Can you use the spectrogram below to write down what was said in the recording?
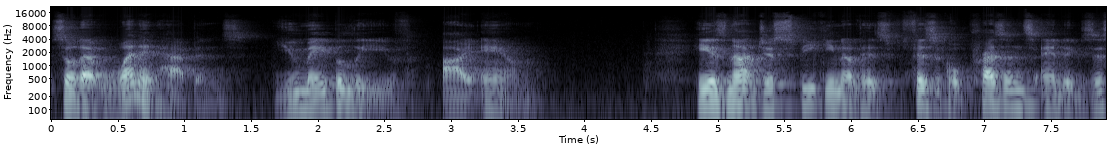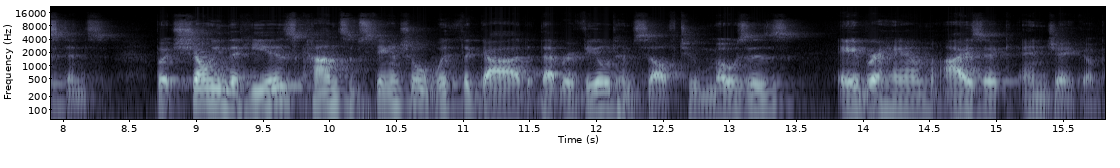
so that when it happens, you may believe I am. He is not just speaking of his physical presence and existence, but showing that he is consubstantial with the God that revealed himself to Moses Abraham, Isaac, and Jacob.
